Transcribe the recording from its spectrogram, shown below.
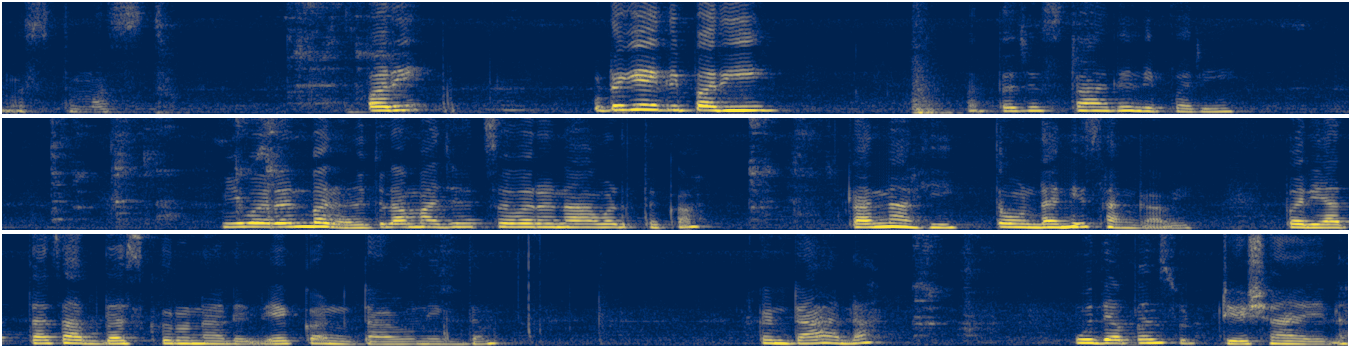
मस्त मस्त. परी कुठे गेली परी? आता जस्ट आलेली परी. मी वरण बनवले. तुला माझ्या हातचं वरण आवडतं का? का नाही? तोंडाने सांगावे. परी आत्ताच अभ्यास करून आलेली आहे कंटाळून एकदम. कंटाळा आला? उद्या पण सुट्टी आहे शाळेला.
